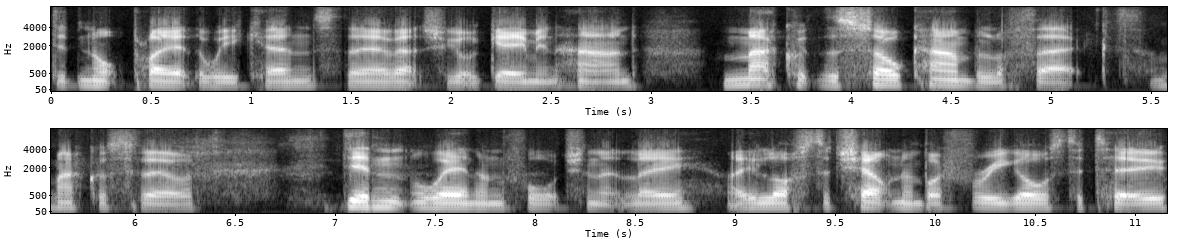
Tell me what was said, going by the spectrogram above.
did not play at the weekend. So they have actually got a game in hand. Mac, the Sol Campbell effect, Macclesfield didn't win, unfortunately. They lost to Cheltenham by three goals to two.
